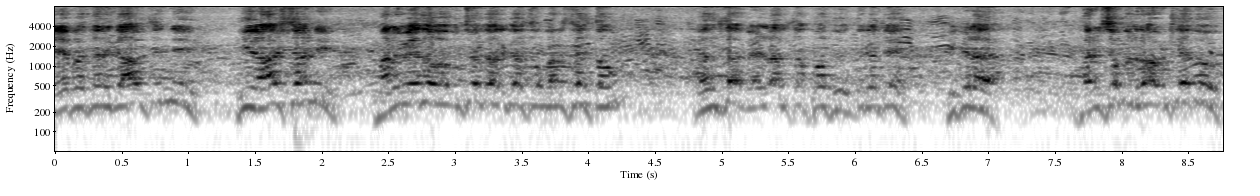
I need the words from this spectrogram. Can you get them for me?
రేపతనికి కావాల్సింది ఈ రాష్ట్రాన్ని మనం ఏదో ఉద్యోగాల కోసం మనసేస్తాం వెళ్తా వెళ్ళాలి తప్పదు. ఎందుకంటే ఇక్కడ పరిశ్రమలు రావట్లేదు.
